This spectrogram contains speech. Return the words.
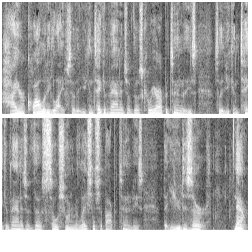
higher quality life so that you can take advantage of those career opportunities, so that you can take advantage of those social and relationship opportunities that you deserve. Now,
